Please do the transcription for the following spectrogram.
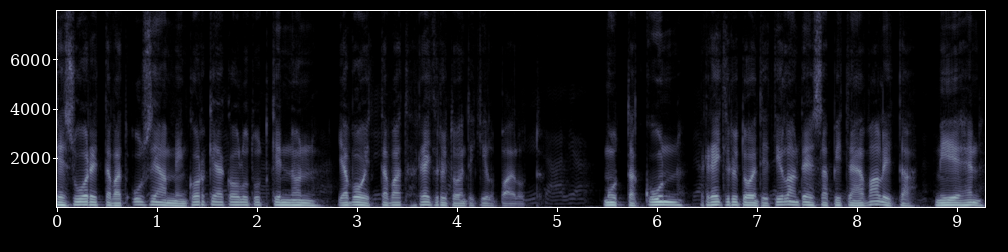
He suorittavat useammin korkeakoulututkinnon ja voittavat rekrytointikilpailut. Mutta kun rekrytointitilanteessa pitää valita miehen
